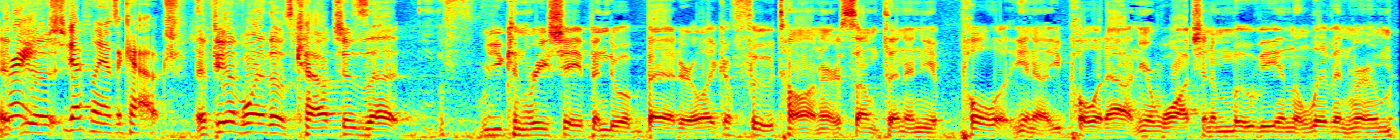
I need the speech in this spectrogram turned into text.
right. you, she definitely has a couch. If you have one of those couches that you can reshape into a bed or like a futon or something, and you pull it, you know, you pull it out, and you're watching a movie in the living room,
